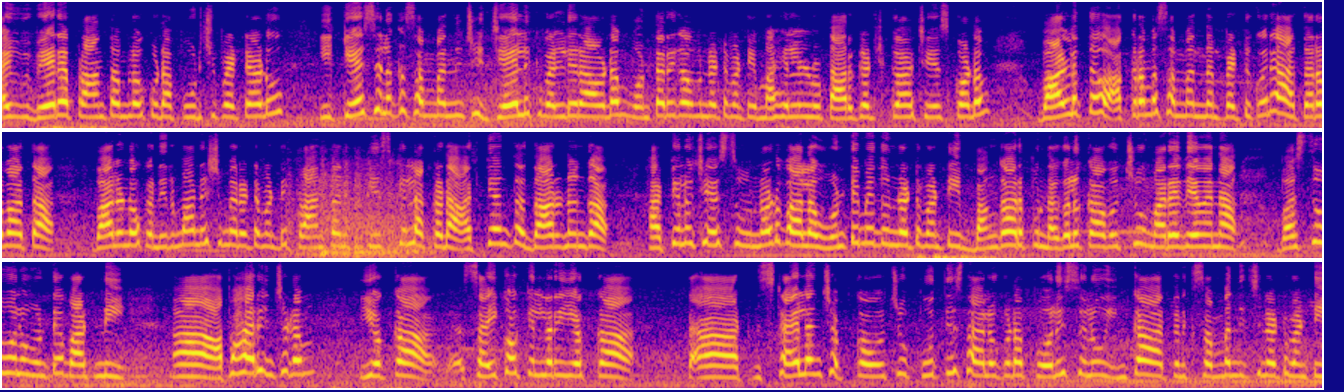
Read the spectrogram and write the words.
అవి వేరే ప్రాంతంలో కూడా పూడ్చిపెట్టాడు. ఈ కేసులకు సంబంధించి జైలుకు వెళ్ళి రావడం ఒంటరిగా ఉన్నటువంటి మహిళలను టార్గెట్గా చేసుకోవడం వాళ్ళతో అక్రమ సంబంధం పెట్టుకొని ఆ తర్వాత వాళ్ళను ఒక నిర్మానుష్యమైనటువంటి ప్రాంతానికి తీసుకెళ్ళి అక్కడ అత్యంత దారుణంగా హత్యలు చేస్తూ ఉన్నాడు. వాళ్ళ ఒంటి మీద ఉన్నటువంటి బంగారపు నగలు కావచ్చు మరేదేమైనా వస్తువులు ఉంటే వాటిని అపహరించడం ఈ యొక్క సైకో కిల్లర్ యొక్క స్టైల్ అని చెప్పుకోవచ్చు. పూర్తి స్థాయిలో కూడా పోలీసులు ఇంకా అతనికి సంబంధించినటువంటి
